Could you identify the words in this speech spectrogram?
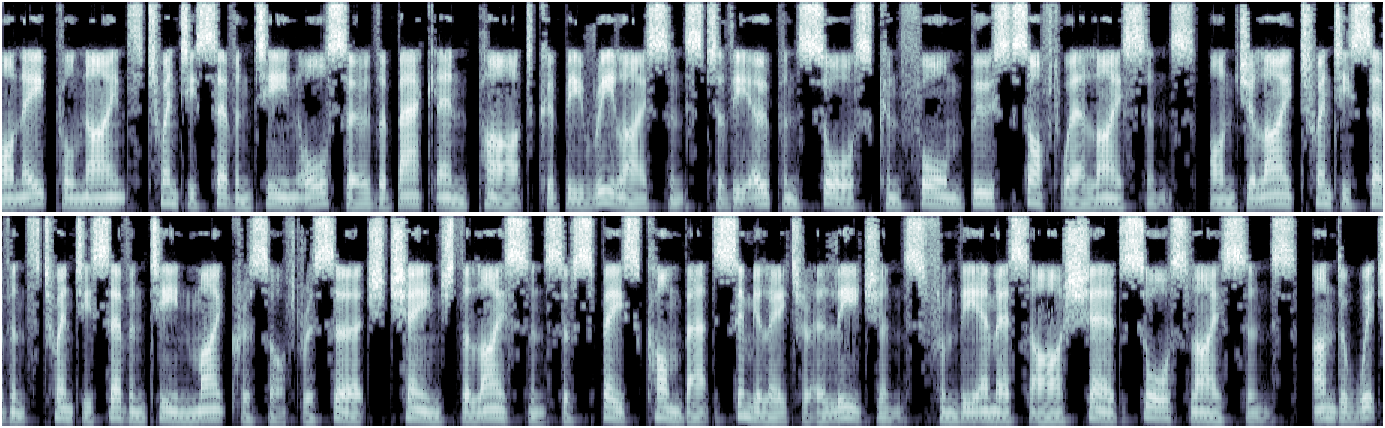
On April 9, 2017 also the back-end part could be relicensed to the open-source Conform Boost software license. On July 27, 2017 Microsoft Research changed the license of Space Combat Simulator Allegiance from the MSR Shared Source license, under which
